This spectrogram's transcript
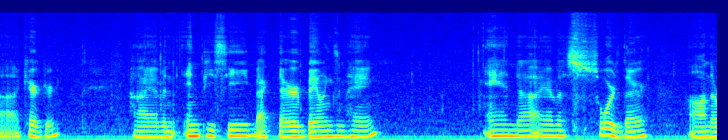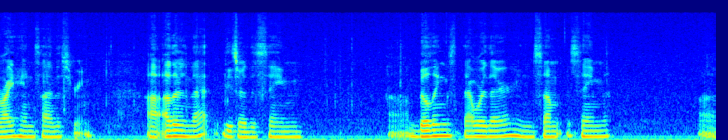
uh, character. I have an NPC back there baling some hay and uh, I have a sword there on the right hand side of the screen. Uh, other than that, these are the same uh, buildings that were there and some same uh,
